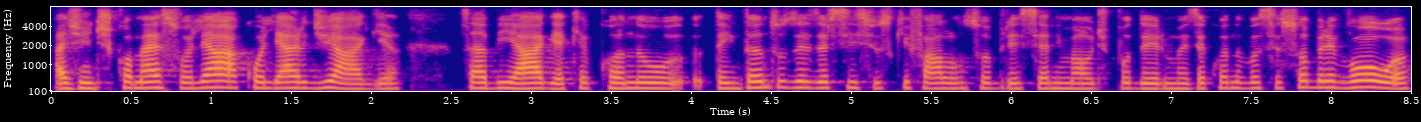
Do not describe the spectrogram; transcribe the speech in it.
A gente começa a olhar com olhar de águia, sabe, águia que é quando tem tantos exercícios que falam sobre esse animal de poder, mas é quando você sobrevoa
